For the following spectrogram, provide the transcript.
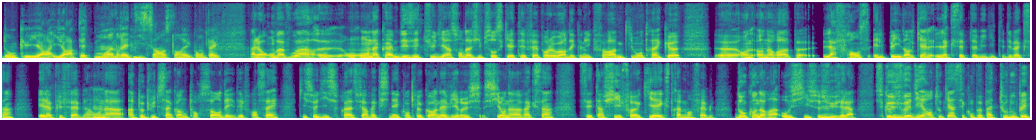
Donc il y aura, il y aura peut-être moins de réticence dans le contexte. Alors on va voir, euh, on, on a quand même des études, il y a un sondage Ipsos qui a été fait pour le World Economic Forum qui montrait que euh, en, en Europe, la France est le pays dans lequel l'acceptabilité des vaccins est la plus faible. hein. Mhm. On a un peu plus de 50% des, des Français qui se disent prêts à se faire vacciner contre le coronavirus si on a un vaccin. C'est un chiffre qui est extrêmement faible. Donc on aura aussi ce Mhm. sujet-là. Ce que je veux dire en tout cas, c'est qu'on peut pas tout louper.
